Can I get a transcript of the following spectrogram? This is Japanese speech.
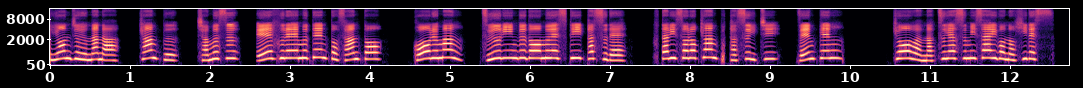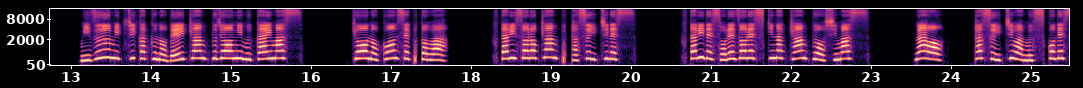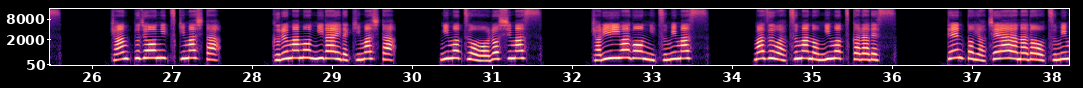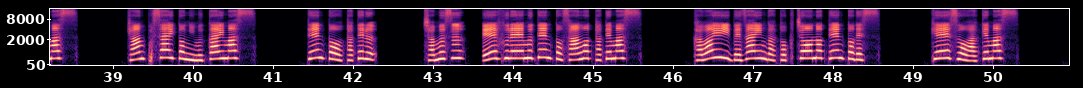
47、キャンプ、チャムス、A フレームテント3と、コールマン、ツーリングドーム ST タスで、2人ソロキャンプタス1、前編。今日は夏休み最後の日です。湖近くのデイキャンプ場に向かいます。今日のコンセプトは、2人ソロキャンプタス1です。2人でそれぞれ好きなキャンプをします。なお、タス1は息子です。キャンプ場に着きました。車も2台で来ました。荷物を下ろします。キャリーワゴンに積みます。まずは妻の荷物からです。テントやチェアなどを積みます。キャンプサイトに向かいます。テントを立てる。チャムス、A フレームテント3を立てます。かわいいデザインが特徴のテントです。ケースを開けます。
